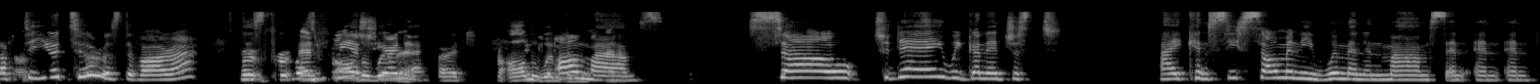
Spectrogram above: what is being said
tov. to you too, Rus Devorah. For, for and for really all the women. Effort. For all the women. All moms. So today we're gonna just I can see so many women and moms and and and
